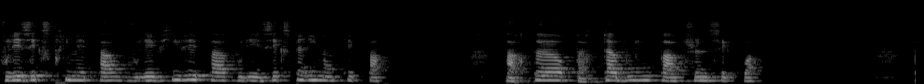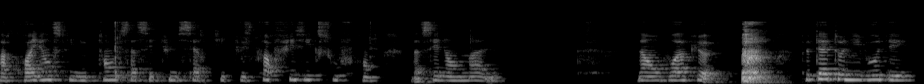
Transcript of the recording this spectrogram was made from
Vous les exprimez pas, vous les vivez pas, vous les expérimentez pas. Par peur, par tabou, par je ne sais quoi. Par croyance limitante, ça c'est une certitude. Corps physique souffrant, ben, c'est normal. Là on voit que peut-être au niveau des,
